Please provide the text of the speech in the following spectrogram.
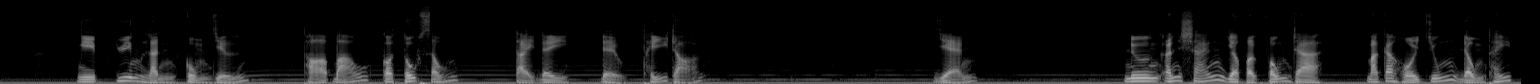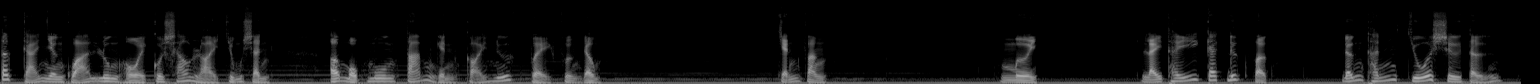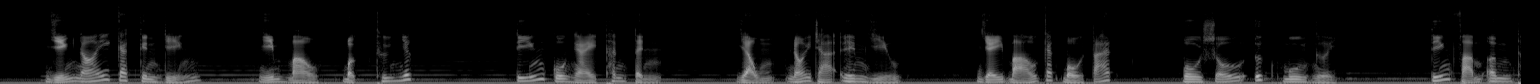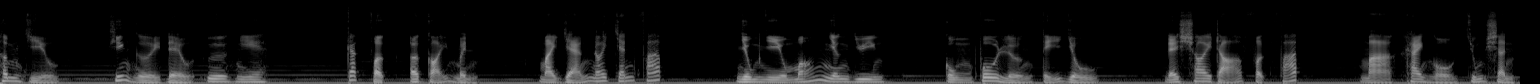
nghiệp duyên lành cùng giữ, thọ báo có tốt xấu, tại đây đều thấy rõ giảng nương ánh sáng do phật phóng ra mà cả hội chúng động thấy tất cả nhân quả luân hồi của sáu loài chúng sanh ở một muôn tám nghìn cõi nước về phương đông. Chánh văn 10. Lại thấy các đức Phật, đấng thánh Chúa Sư Tử, diễn nói các kinh điển, nhiệm màu bậc thứ nhất, tiếng của Ngài thanh tịnh, giọng nói ra êm dịu, dạy bảo các Bồ Tát vô số ức muôn người. Tiếng phạm âm thâm diệu khiến người đều ưa nghe. Các phật ở cõi mình mà giảng nói chánh pháp dùng nhiều món nhân duyên cùng vô lượng tỷ dụ để soi rõ phật pháp mà khai ngộ chúng sanh.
